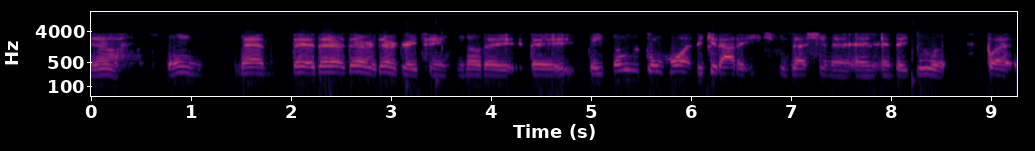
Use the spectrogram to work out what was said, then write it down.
yeah, Spain, man, they're they're they're they're a great team. You know, they they they know what they want to get out of each possession, and, and, and they do it. But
